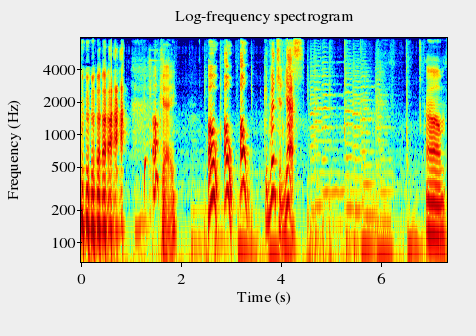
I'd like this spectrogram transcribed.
okay. Oh, oh, oh! Convention, yes! Um,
